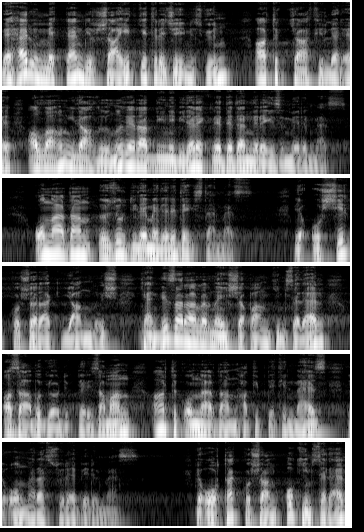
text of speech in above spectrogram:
Ve her ümmetten bir şahit getireceğimiz gün, artık kafirlere, Allah'ın ilahlığını ve Rabbini bilerek reddedenlere izin verilmez. Onlardan özür dilemeleri de istenmez. Ve o şirk koşarak yanlış, kendi zararlarına iş yapan kimseler, azabı gördükleri zaman artık onlardan hafifletilmez ve onlara süre verilmez. Ve ortak koşan o kimseler,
